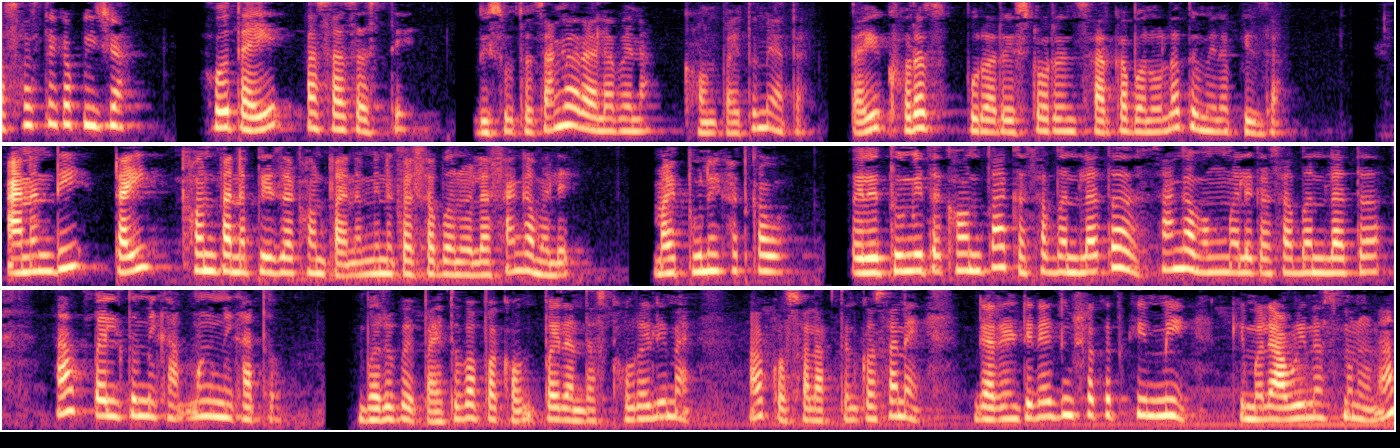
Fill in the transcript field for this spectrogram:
असं असते का पिझ्झा? हो ताई असाच असते. दिसू तर चांगला राहिला बाई खाऊन पाहतो मी आता. ताई खरंच पुरा रेस्टॉरंट सारखा बनवला तुम्ही ना पिझ्झा? आनंदी ताई खाऊन पाना पिझ्झा खाऊन पाना मी कसा बनवला सांगा मला. माय तू नाही खात का हो? पहिले तुम्ही तर खाऊन पहा कसा बनला तर सांगा मग मला कसा बनला तर. हा पहिले तुम्ही खा मग मी खातो. बरोबर पाहतो बापा खाऊन. पहिल्यांदाच खाऊ राहिली माय. हां कसा लागतं कसा नाही? गॅरंटी नाही देऊ शकत की मी की मला आवडीनच म्हणून ना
